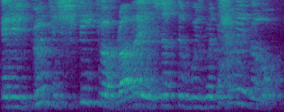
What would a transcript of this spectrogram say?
it is good to speak to a brother and sister who is mature in the Lord.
